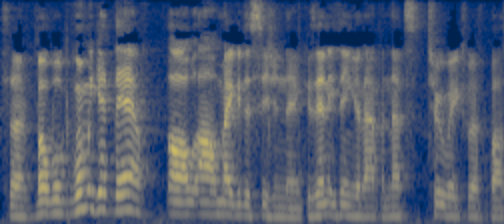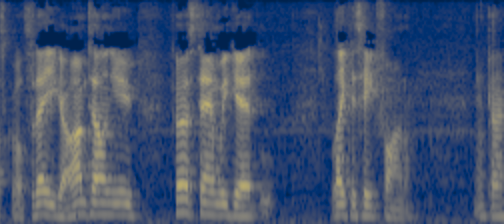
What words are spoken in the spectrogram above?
So, but we'll, when we get there, I'll I'll make a decision then because anything could happen. That's two weeks worth of basketball. So there you go. I'm telling you, first hand we get Lakers Heat final. Okay.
